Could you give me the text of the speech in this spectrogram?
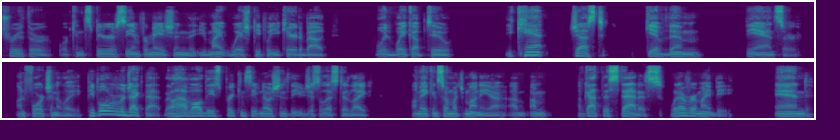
truth or or conspiracy information that you might wish people you cared about would wake up to. You can't just give them the answer. Unfortunately, people will reject that. They'll have all these preconceived notions that you just listed, like I'm making so much money. I, I'm, I'm, I've got this status, whatever it might be. And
